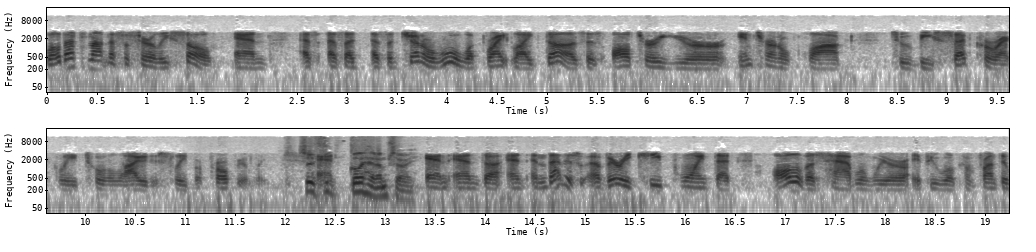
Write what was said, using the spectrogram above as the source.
Well, that's not necessarily so. And as as a as a general rule, what bright light does is alter your internal clock to be set correctly to allow you to sleep appropriately. So, if you, go ahead. I'm sorry. And and uh, and and that is a very key point that all of us have when we're, if you will, confronted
